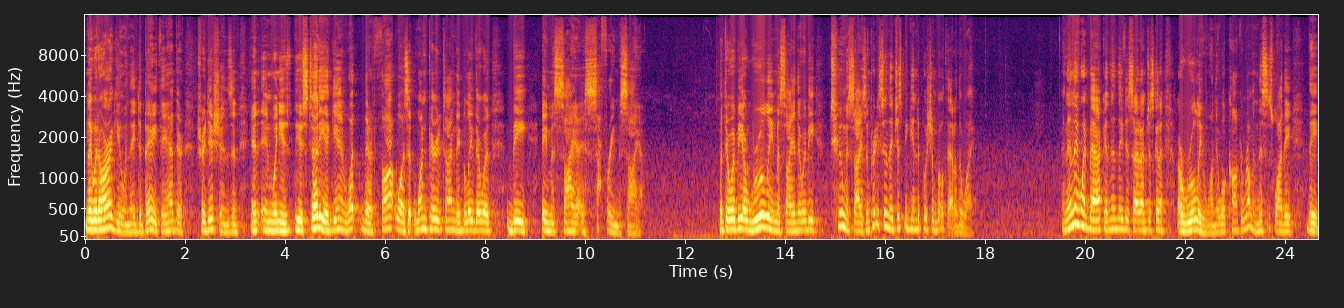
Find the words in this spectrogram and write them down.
They would argue and they debate. They had their traditions. And, and, and when you, you study again what their thought was at one period of time, they believed there would be a Messiah, a suffering Messiah. But there would be a ruling Messiah, there would be two Messiahs. And pretty soon they just begin to push them both out of the way. And then they went back and then they decided, I'm just going to, a ruling one that will conquer Rome. And this is why they, they,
